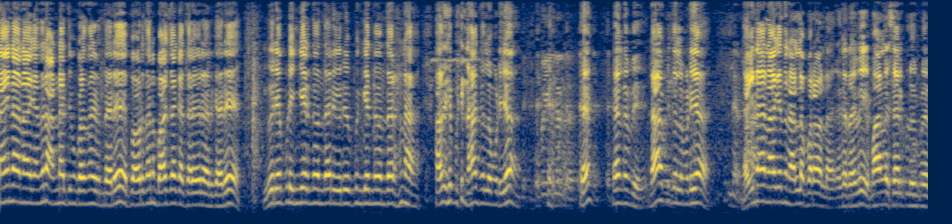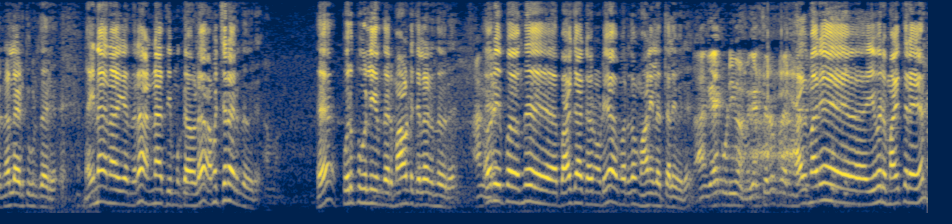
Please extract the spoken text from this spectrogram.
நாயனார் நாகேந்திரன் அதிமுக தான் இருந்தாரு. இப்ப அவர் தானே பாஜக தலைவரா இருக்காரு. இவர் எப்படி இங்க இருந்து வந்தாரு? இவர் இப்ப இங்க இருந்து வந்தாருன்னா அதை எப்படி நான் சொல்ல முடியும்? ஏன் தம்பி நான் எப்படி சொல்ல முடியும்? நயினா நாகேந்திரன் நல்ல பரவாயில்ல. எங்க ரவி மாநில செயற்குழு உறுப்பினர் நல்லா எடுத்து கொடுத்தாரு. நயினா நாகேந்திரன் அதிமுகவில் அமைச்சரா இருந்தவர். பொறுப்புகளில் இருந்தார் மாவட்ட செயலர் இருந்தவர். அவர் இப்போ வந்து பாஜகவினுடைய அவர் தான் மாநில தலைவர். நான் அது மாதிரி இவர் மைத்ரேயன்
